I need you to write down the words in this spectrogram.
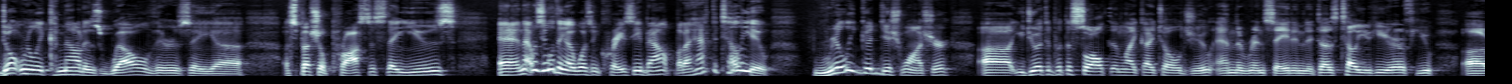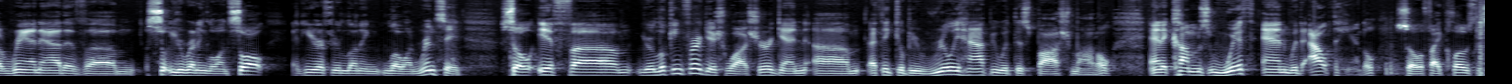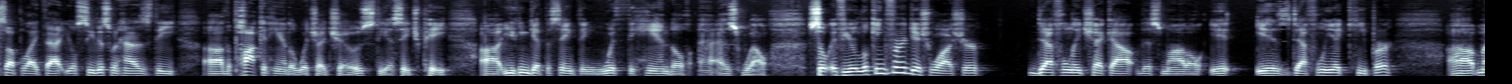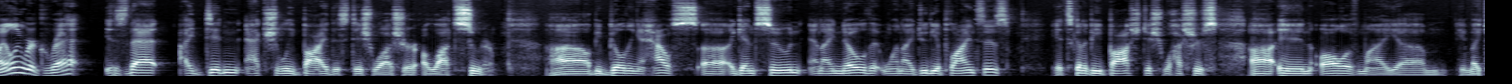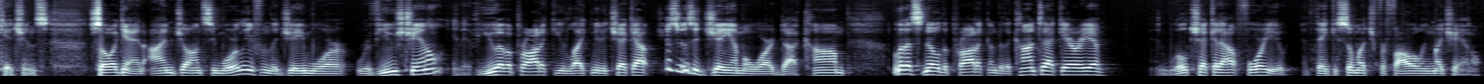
don't really come out as well. There's a, uh, a special process they use. And that was the only thing I wasn't crazy about. But I have to tell you, really good dishwasher. Uh, you do have to put the salt in, like I told you, and the rinse aid. And it does tell you here if you uh, ran out of, um, so you're running low on salt, and here if you're running low on rinse aid. So if um, you're looking for a dishwasher, again, um, I think you'll be really happy with this Bosch model. And it comes with and without the handle. So if I close this up like that, you'll see this one has the, uh, the pocket handle, which I chose, the SHP. Uh, you can get the same thing with the handle uh, as well. So if you're looking for a dishwasher, definitely check out this model. It is definitely a keeper. Uh, my only regret is that I didn't actually buy this dishwasher a lot sooner. Uh, I'll be building a house uh, again soon, and I know that when I do the appliances, it's going to be Bosch dishwashers uh, in all of my um, in my kitchens. So again, I'm John C. Morley from the J Moore Reviews channel, and if you have a product you'd like me to check out, just visit jmor.com. Let us know the product under the contact area, and we'll check it out for you. And thank you so much for following my channel.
